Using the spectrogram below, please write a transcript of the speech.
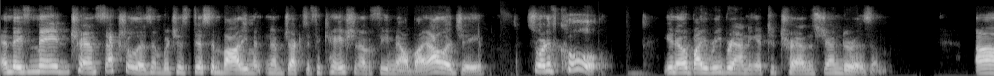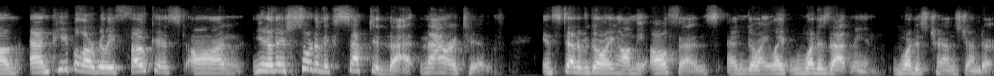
And they've made transsexualism, which is disembodiment and objectification of female biology, sort of cool you know, by rebranding it to transgenderism. Um, and people are really focused on, you know, they've sort of accepted that narrative instead of going on the offense and going like, what does that mean? What is transgender?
